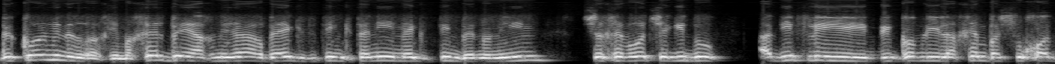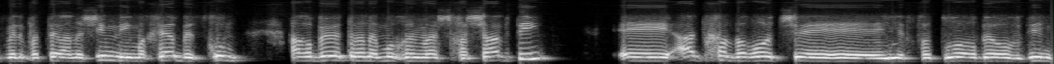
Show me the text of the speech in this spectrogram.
בכל מיני דרכים. החל ב... אנחנו נראה הרבה אקזיטים קטנים, אקזיטים בינוניים, של חברות שיגידו, עדיף לי במקום להילחם בשוחות ולפטר אנשים, להימכר בסכום הרבה יותר נמוך ממה שחשבתי, עד חברות שיפטרו הרבה עובדים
